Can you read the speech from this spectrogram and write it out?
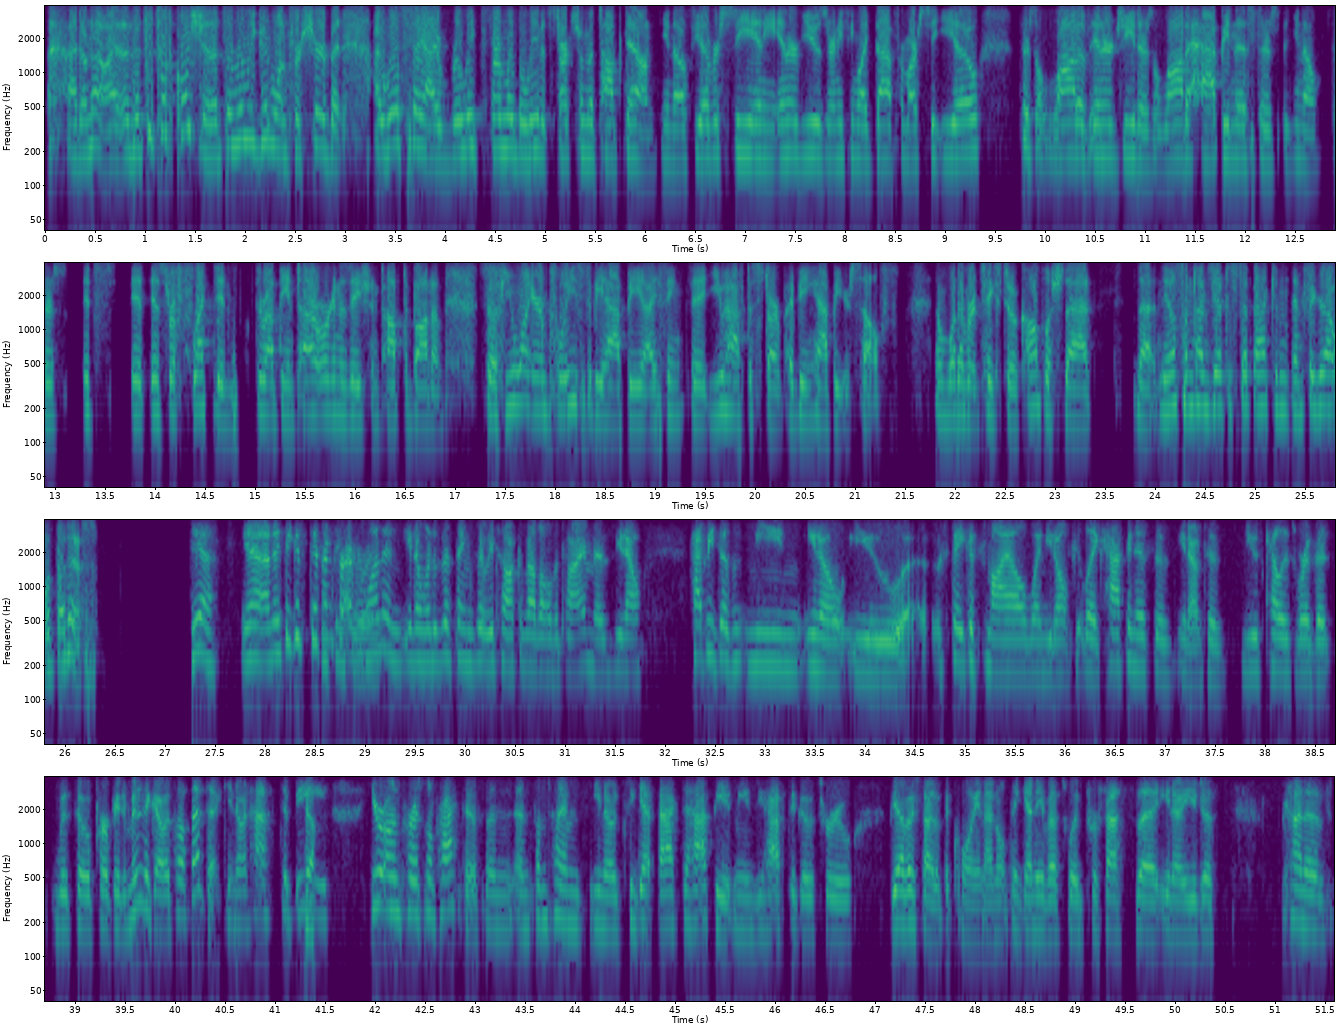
I don't know. I, that's a tough question. That's a really good one for sure. But I will say I really firmly believe it starts from the top down. You know, if you ever see any interviews or anything like that from our CEO, there's a lot of energy. There's a lot of happiness. There's you know, there's it's it is reflected throughout the entire organization, top to bottom. So if you want your employees to be happy, I think that you have to start by being happy yourself, and whatever it takes to accomplish that. That you know, sometimes you have to step back and, and figure out what that is. Yeah, yeah, and I think it's different think for everyone. Right. And you know, one of the things that we talk about all the time is, you know, happy doesn't mean you know you fake a smile when you don't feel like happiness is you know to use Kelly's word that was so appropriate a minute ago. It's authentic. You know, it has to be. Yeah. Your own personal practice, and and sometimes you know to get back to happy, it means you have to go through the other side of the coin. I don't think any of us would profess that you know you just kind of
